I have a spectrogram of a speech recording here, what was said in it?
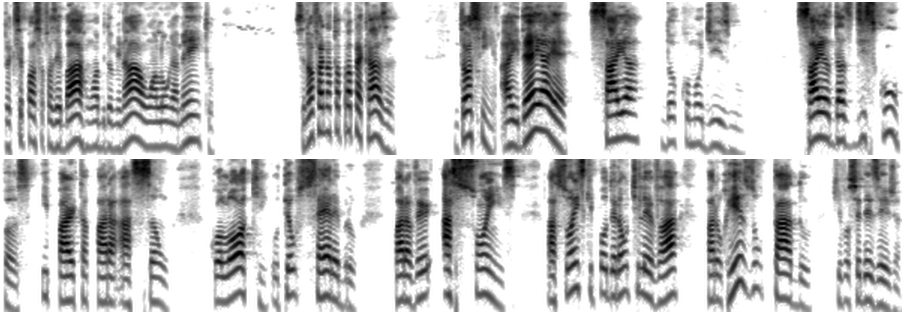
para que você possa fazer barra, um abdominal, um alongamento. Senão faz na tua própria casa. Então, assim, a ideia é saia do comodismo, saia das desculpas e parta para a ação. Coloque o teu cérebro para ver ações, ações que poderão te levar para o resultado que você deseja.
